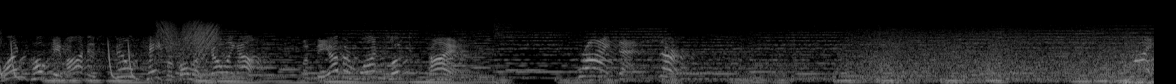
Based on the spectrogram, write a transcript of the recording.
One Pokemon is still capable of going up, but the other one looks tired. Ride that surf! Right,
